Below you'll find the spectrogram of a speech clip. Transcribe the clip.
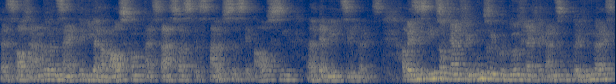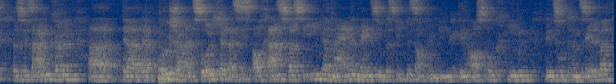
das auf der anderen Seite wieder herauskommt als das, was das äußerste Außen äh, der Welt selber ist. Aber es ist insofern für unsere Kultur vielleicht ein ganz guter Hinweis, dass wir sagen können, äh, der, der Purusha als solcher, das ist auch das, was die Inder meinen, wenn sie, und das gibt es auch in, in den Ausdruck in den Sutren selber,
